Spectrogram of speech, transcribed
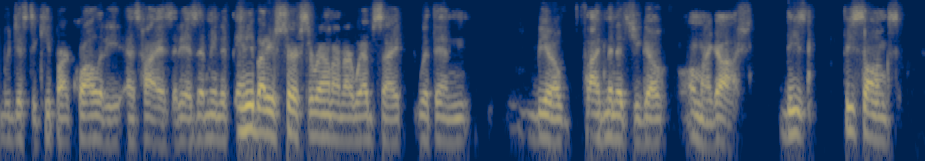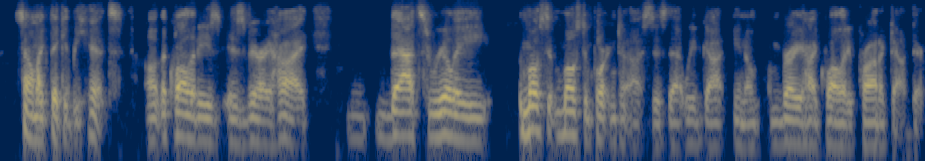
We just to keep our quality as high as it is. I mean, if anybody surfs around on our website within you know 5 minutes you go, "Oh my gosh, these these songs sound like they could be hits." Uh, the quality is, is very high. That's really most most important to us is that we've got you know a very high quality product out there.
